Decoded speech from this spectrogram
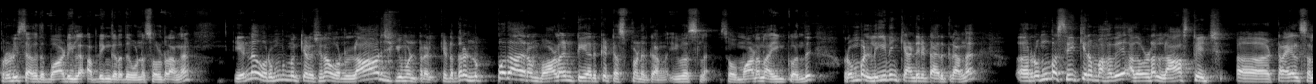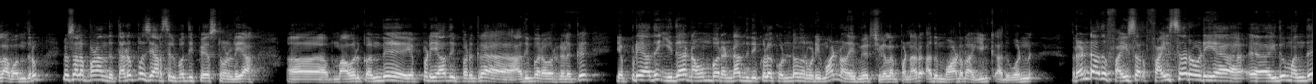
ப்ரொடியூஸ் ஆகுது பாடியில் அப்படிங்கிறது ஒன்று சொல்கிறாங்க என்ன ரொம்ப முக்கிய விஷயம்னா ஒரு லார்ஜ் ஹியூமன் ட்ரையல் கிட்டத்தட்ட முப்பதாயிரம் வாலண்டியருக்கு டெஸ்ட் பண்ணிருக்காங்க யூஎஸ்ல ஸோ மாடர்னா இங்க் வந்து ரொம்ப லீடிங் கேண்டிடேட்டாக இருக்கிறாங்க. ரொம்ப சீக்கிரமாகவே அதோட லாஸ்ட் ஸ்டேஜ் ட்ரையல்ஸ் எல்லாம் வந்துடும் இன்னும் சொல்ல போனால் அந்த தடுப்பூசி அரசியல் பற்றி பேசணும் இல்லையா? அவருக்கு வந்து எப்படியாவது இப்போ இருக்கிற அதிபர் அவர்களுக்கு எப்படியாவது இதை நவம்பர் ரெண்டாம் தேதிக்குள்ளே கொண்டு வர முடியுமான்னு நிறைய முயற்சிகள்லாம் பண்ணார். அது மாடர்னா இங்க் அது ஒன்று ரெண்டாவது ஃபைசர் ஃபைசருடைய இது வந்து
